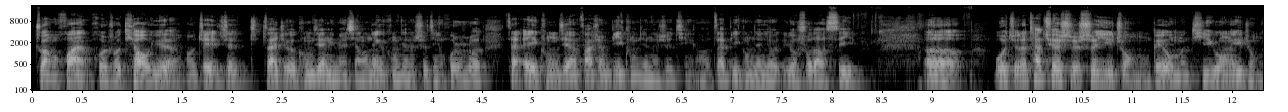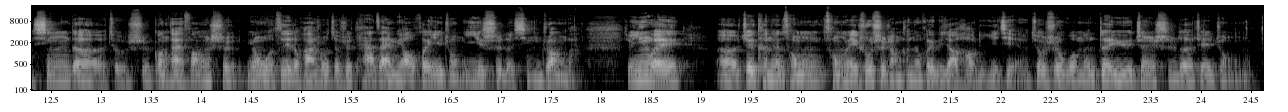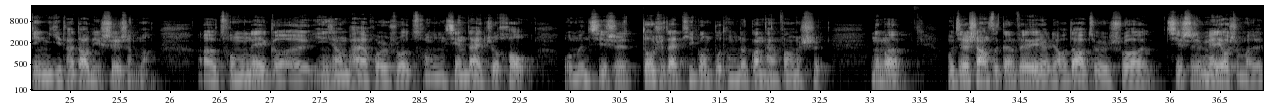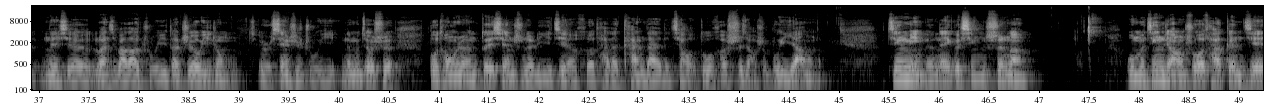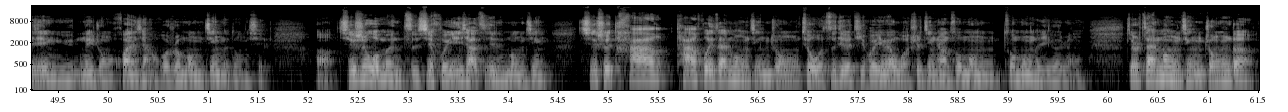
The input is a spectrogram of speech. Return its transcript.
转换或者说跳跃啊，这这在这个空间里面想到那个空间的事情，或者说在 A 空间发生 B 空间的事情啊，在 B 空间又又说到 C，呃，我觉得它确实是一种给我们提供了一种新的就是观看方式。用我自己的话说，就是它在描绘一种意识的形状吧，就因为。呃，这可能从从美术史上可能会比较好理解，就是我们对于真实的这种定义，它到底是什么？呃，从那个印象派，或者说从现代之后，我们其实都是在提供不同的观看方式。那么，我记得上次跟飞跃也聊到，就是说，其实没有什么那些乱七八糟主义，它只有一种就是现实主义。那么就是不同人对现实的理解和他的看待的角度和视角是不一样的。精敏的那个形式呢？我们经常说它更接近于那种幻想或者说梦境的东西，啊，其实我们仔细回忆一下自己的梦境，其实他他会在梦境中，就我自己的体会，因为我是经常做梦做梦的一个人，就是在梦境中的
